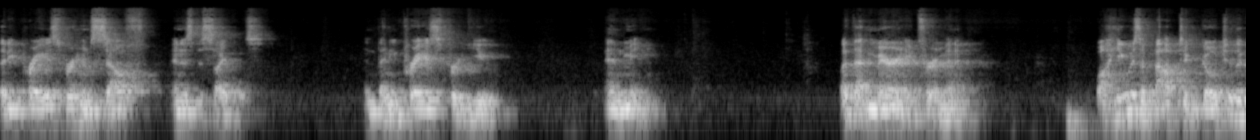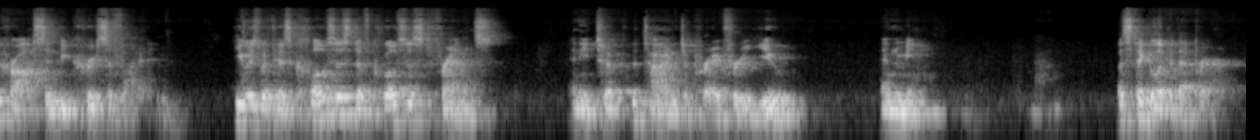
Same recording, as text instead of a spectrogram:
that he prays for himself and his disciples. And then he prays for you and me. Let that marinate for a minute. While he was about to go to the cross and be crucified, he was with his closest of closest friends, and he took the time to pray for you and me. Let's take a look at that prayer.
